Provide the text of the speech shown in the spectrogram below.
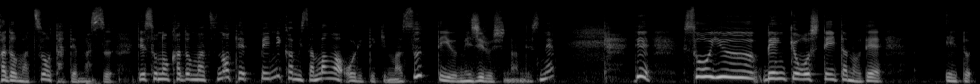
門松を立てます。でその門松のてっぺんに神様が降りてきますっていう目印なんですね。でそういう勉強をしていたので、えーと、いい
